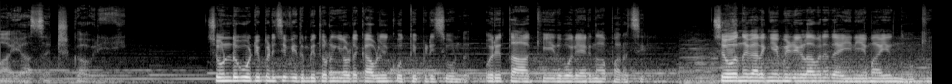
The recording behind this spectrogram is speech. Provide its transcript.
my asset Gauri. ചുണ്ടുകൂട്ടി പിടിച്ച് വിതുമ്പി തുടങ്ങിയവളുടെ കവളിൽ കുത്തിപ്പിടിച്ചുകൊണ്ട് ഒരു താക്കി പോലെയായിരുന്നു ആ പറച്ചിൽ. ചുവന്ന് കലങ്ങിയ മിഴികൾ അവനെ ദയനീയമായി നോക്കി.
